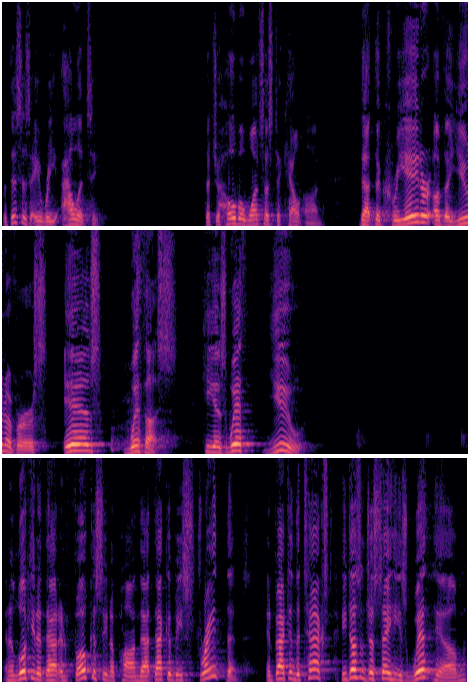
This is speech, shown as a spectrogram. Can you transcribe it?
But this is a reality that Jehovah wants us to count on that the creator of the universe is with us. He is with you. And in looking at that and focusing upon that, that could be strengthened. In fact, in the text, he doesn't just say he's with him,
